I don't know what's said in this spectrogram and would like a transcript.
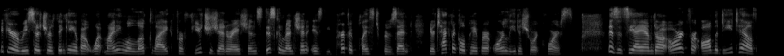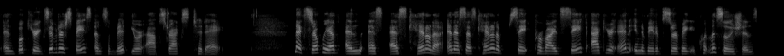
If you're a researcher thinking about what mining will look like for future generations, this convention is the perfect place to present your technical paper or lead a short course. Visit CIM.org for all the details and book your exhibitor space and submit your abstracts today. Next up, we have NSS Canada. NSS Canada provides safe, accurate, and innovative survey equipment solutions.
